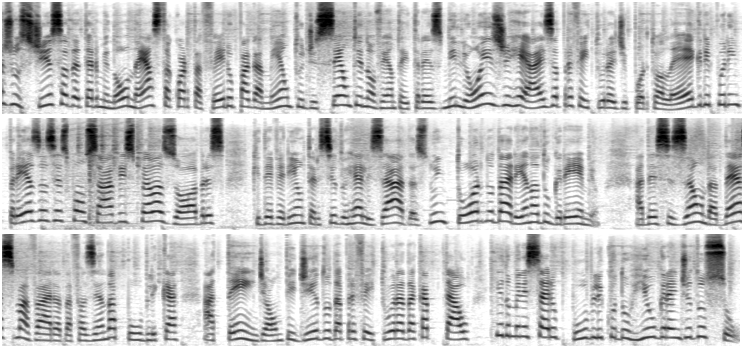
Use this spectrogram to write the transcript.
A Justiça determinou nesta quarta-feira o pagamento de 193 milhões de reais à Prefeitura de Porto Alegre por empresas responsáveis pelas obras que deveriam ter sido realizadas no entorno da Arena do Grêmio. A decisão da décima vara da Fazenda Pública atende a um pedido da Prefeitura da capital e do Ministério Público do Rio Grande do Sul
